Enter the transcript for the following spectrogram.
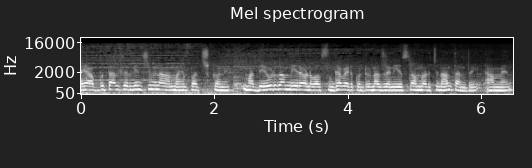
అయ్యా అద్భుతాలు జరిగించి మీ నాన్న మహింపరచుకొని మా దేవుడుగా మీరే ఉండవలసిందిగా వేడుకుంటున్నా జనీయ నడుచున్నాను తండ్రి. ఆమెను.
